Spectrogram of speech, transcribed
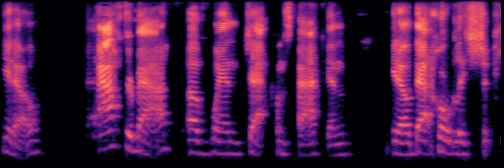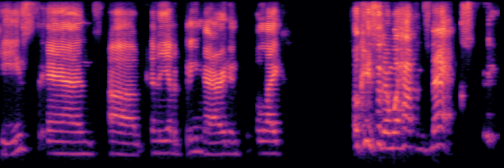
you know, aftermath of when Jack comes back and, you know, that whole relationship piece. And um, and they end up getting married and people like, okay, so then what happens next?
